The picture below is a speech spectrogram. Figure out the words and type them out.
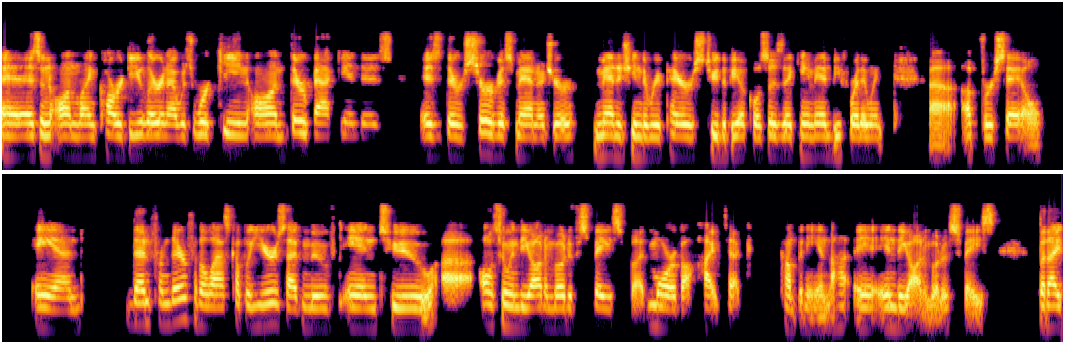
as an online car dealer, and I was working on their back end as as their service manager, managing the repairs to the vehicles as they came in before they went uh, up for sale. And then from there, for the last couple of years, I've moved into uh, also in the automotive space, but more of a high tech company in the in the automotive space. But I,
